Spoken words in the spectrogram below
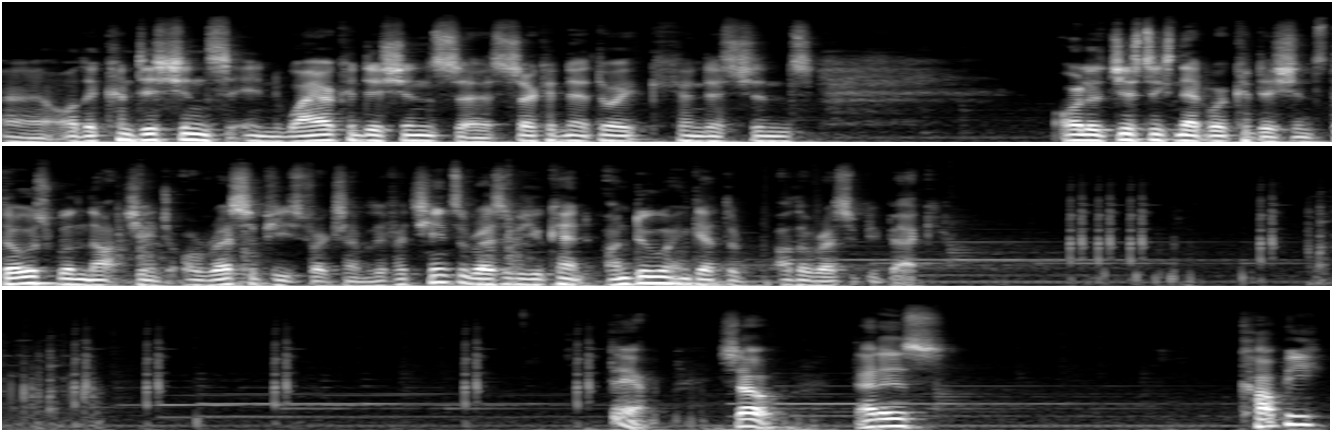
uh, or the conditions in wire conditions, uh, circuit network conditions, or logistics network conditions. Those will not change, or recipes, for example. If I change the recipe, you can't undo and get the other recipe back. There. So that is copy,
